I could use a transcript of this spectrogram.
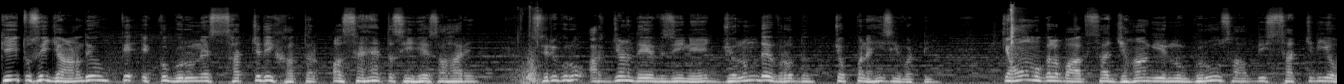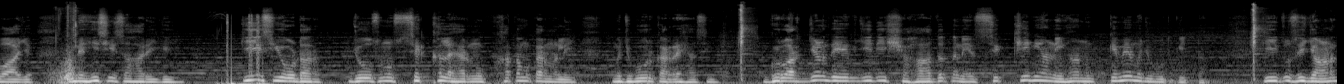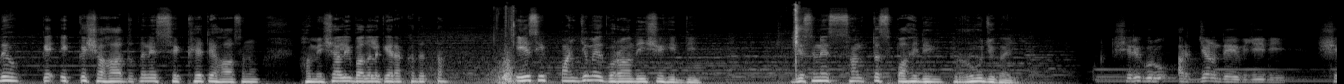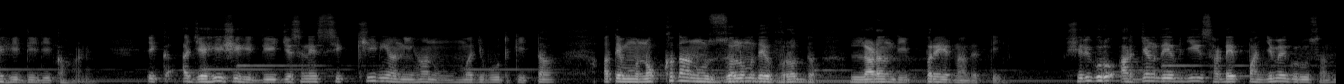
ਕੀ ਤੁਸੀਂ ਜਾਣਦੇ ਹੋ ਕਿ ਇੱਕ ਗੁਰੂ ਨੇ ਸੱਚ ਦੀ ਖਾਤਰ ਅਸਹਿ ਤਸੀਹੇ ਸਹਾਰੇ? ਸ੍ਰੀ ਗੁਰੂ ਅਰਜਨ ਦੇਵ ਜੀ ਨੇ ਜ਼ੁਲਮ ਦੇ ਵਿਰੁੱਧ ਚੁੱਪ ਨਹੀਂ ਸੀ ਵੱਟੀ। ਕਿਉਂ ਮੁਗਲ ਬਾਦਸ਼ਾਹ ਜਹਾਂਗੀਰ ਨੂੰ ਗੁਰੂ ਸਾਹਿਬ ਦੀ ਸੱਚ ਦੀ ਆਵਾਜ਼ ਨਹੀਂ ਸੀ ਸਹਾਰੀ ਗਈ? ਕੀ ਸੀ ਉਹ ਡਰ ਜੋ ਉਸ ਨੂੰ ਸਿੱਖ ਲਹਿਰ ਨੂੰ ਖਤਮ ਕਰਨ ਲਈ ਮਜਬੂਰ ਕਰ ਰਿਹਾ ਸੀ? ਗੁਰੂ ਅਰਜਨ ਦੇਵ ਜੀ ਦੀ ਸ਼ਹਾਦਤ ਨੇ ਸਿੱਖੀ ਦੀਆਂ ਨੀਹਾਂ ਨੂੰ ਕਿਵੇਂ ਮਜ਼ਬੂਤ ਕੀਤਾ? ਕੀ ਤੁਸੀਂ ਜਾਣਦੇ ਹੋ ਕਿ ਇੱਕ ਸ਼ਹਾਦਤ ਨੇ ਸਿੱਖ ਇਤਿਹਾਸ ਨੂੰ ਹਮੇਸ਼ਾ ਲਈ ਬਦਲ ਕੇ ਰੱਖ ਦਿੱਤਾ। ਇਹ ਸੀ ਪੰਜਵੇਂ ਗੁਰਾਂ ਦੀ ਸ਼ਹੀਦੀ ਜਿਸ ਨੇ ਸੰਤ ਸਿਪਾਹੀ ਦੀ ਰੂਹ ਜਗਾਈ। ਸ੍ਰੀ ਗੁਰੂ ਅਰਜਨ ਦੇਵ ਜੀ ਦੀ ਸ਼ਹੀਦੀ ਦੀ ਕਹਾਣੀ। ਇੱਕ ਅਜਿਹੀ ਸ਼ਹੀਦੀ ਜਿਸ ਨੇ ਸਿੱਖੀ ਦੀਆਂ ਨੀਹਾਂ ਨੂੰ ਮਜ਼ਬੂਤ ਕੀਤਾ ਅਤੇ ਮਨੁੱਖਤਾ ਨੂੰ ਜ਼ੁਲਮ ਦੇ ਵਿਰੁੱਧ ਲੜਨ ਦੀ ਪ੍ਰੇਰਣਾ ਦਿੱਤੀ। ਸ੍ਰੀ ਗੁਰੂ ਅਰਜਨ ਦੇਵ ਜੀ ਸਾਡੇ ਪੰਜਵੇਂ ਗੁਰੂ ਸਨ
